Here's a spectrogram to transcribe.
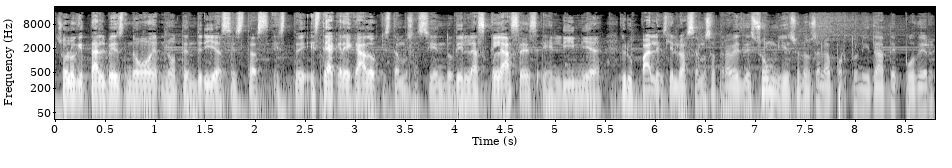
solo que tal vez no, no tendrías estas, este, este agregado que estamos haciendo de las clases en línea grupales, que lo hacemos a través de Zoom y eso nos da la oportunidad de poder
